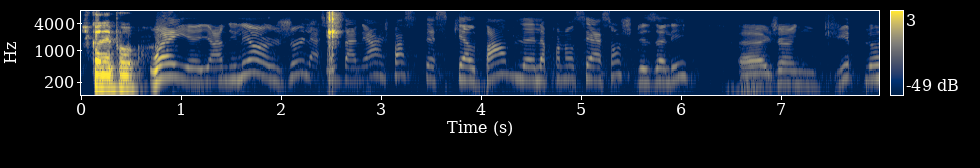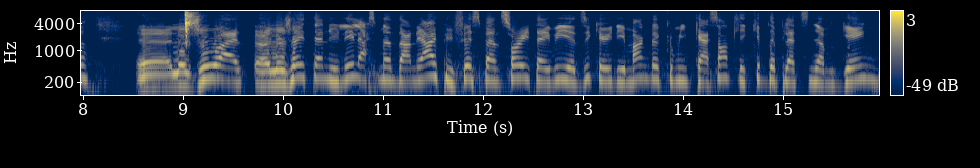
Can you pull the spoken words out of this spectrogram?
Je connais pas. Oui, il a annulé un jeu la semaine dernière. Je pense que c'était Scalebound, la, la prononciation. Je suis désolé. Euh, J'ai une grippe, là. Euh, le, jeu a, euh, est annulé la semaine dernière, puis Phil Spencer est arrivé, il a dit qu'il y a eu des manques de communication entre l'équipe de Platinum Game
